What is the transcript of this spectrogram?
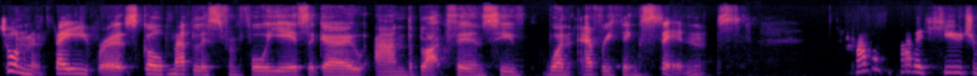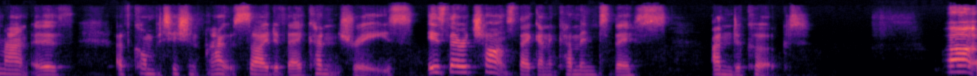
tournament favourites, gold medalists from four years ago, and the Black Ferns, who've won everything since, haven't had a huge amount of of competition outside of their countries. Is there a chance they're going to come into this undercooked? Uh,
